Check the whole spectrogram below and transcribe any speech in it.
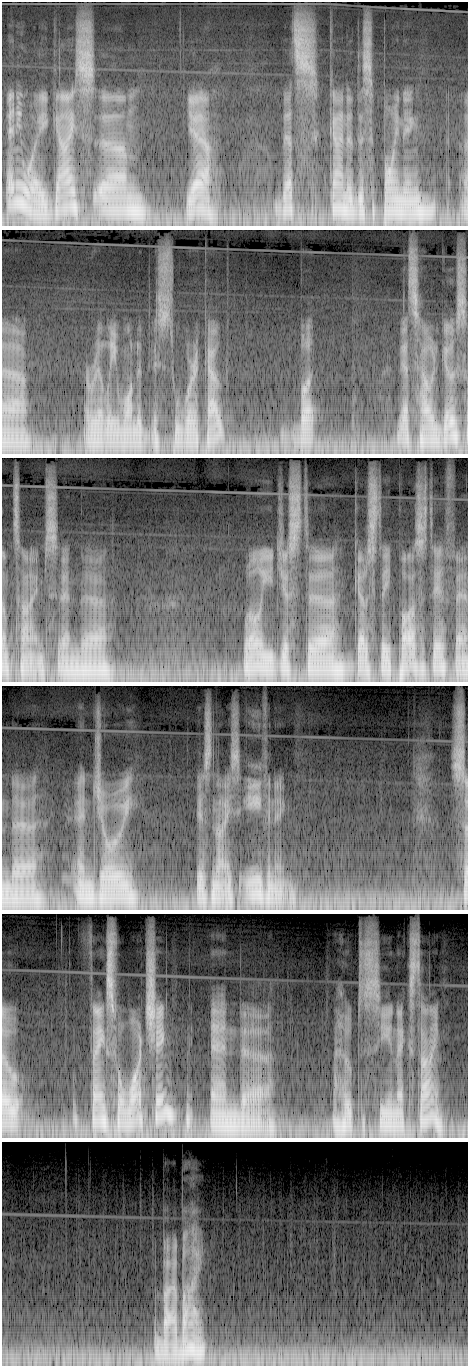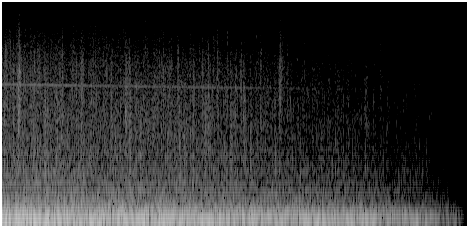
Anyway, guys, um, yeah, that's kind of disappointing. Uh, I really wanted this to work out, but that's how it goes sometimes. And uh, well, you just uh, gotta stay positive and uh, enjoy this nice evening. So, thanks for watching, and uh, I hope to see you next time. Bye bye.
